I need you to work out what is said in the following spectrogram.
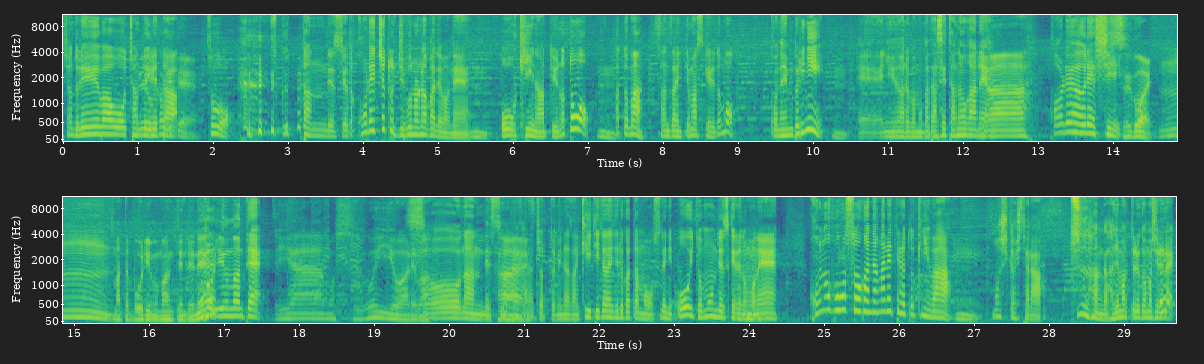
ちゃんと令和をちゃんと入れたそう。作ったんですよ。だこれちょっと自分の中ではねうん。大きいなっていうのとうん。あとまあ散々言ってますけれども5年ぶりに、うん。えーニューアルバムが出せたのがいねやこれは嬉しーい。すごい。うーん。またボリューム満点でね。ボリューム満点。いやーもうすごいよあれは。そうなんですよ、はい。だからちょっと皆さん聞いていただいている方もすでに多いと思うんですけれどもね、この放送が流れてる時にはうん。もしかしたら通販が始まってるかもしれない。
